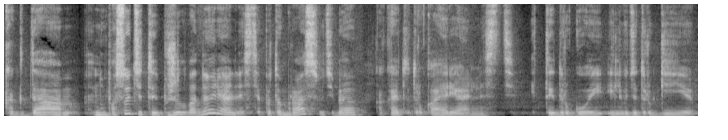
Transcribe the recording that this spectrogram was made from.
когда, ну, по сути, ты жил в одной реальности, а потом раз, у тебя какая-то другая реальность. И ты другой, и люди другие.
